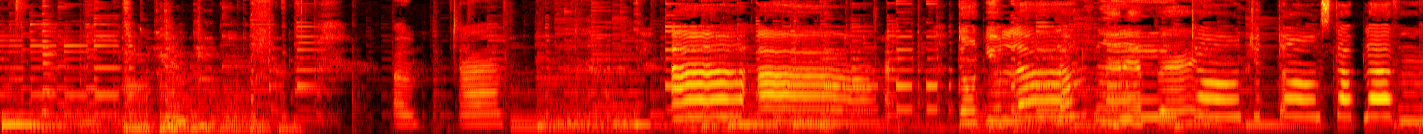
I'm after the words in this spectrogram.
Um, um, Ah, ah, don't you love, me? Don't you don't stop loving me.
